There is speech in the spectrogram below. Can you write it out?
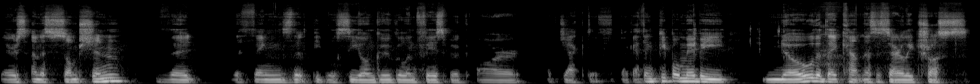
there's an assumption that the things that people see on Google and Facebook are objective. Like I think people maybe know that they can't necessarily trust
